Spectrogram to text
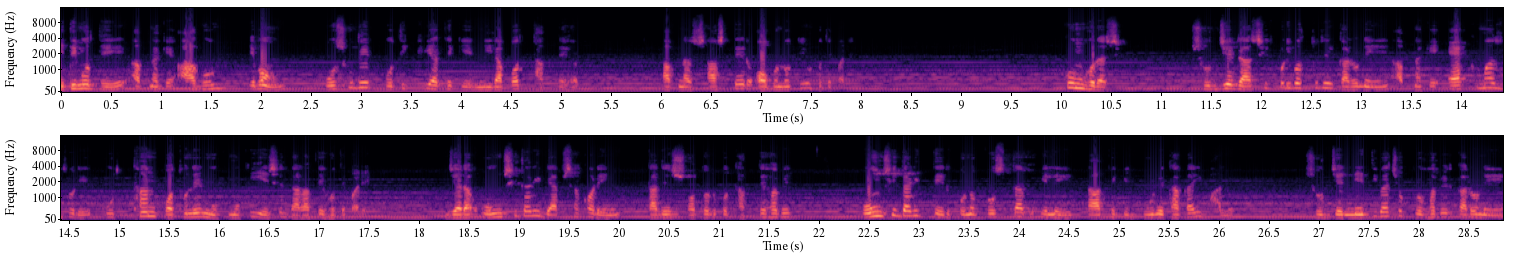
ইতিমধ্যে আপনাকে আগুন এবং ওষুধের প্রতিক্রিয়া থেকে নিরাপদ থাকতে হবে। আপনার স্বাস্থ্যের অবনতিও হতে পারে। কুম্ভ রাশি। সূর্যের রাশির পরিবর্তনের কারণে আপনাকে এক মাস ধরে উত্থান পতনের মুখোমুখি এসে দাঁড়াতে হতে পারে। যারা অংশীদারি ব্যবসা করেন, তাদের সতর্ক থাকতে হবে। অংশীদারিত্বের কোনো প্রস্তাব এলে তা থেকে দূরে থাকাই ভালো। সূর্যের নেতিবাচক প্রভাবের কারণে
